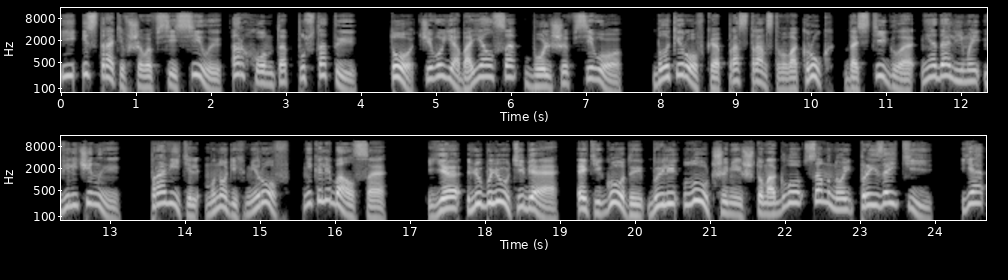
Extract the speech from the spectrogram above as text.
и истратившего все силы Архонта пустоты. То, чего я боялся больше всего. Блокировка пространства вокруг достигла неодолимой величины. Правитель многих миров не колебался. «Я люблю тебя!» Эти годы были лучшими, что могло со мной произойти. Я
